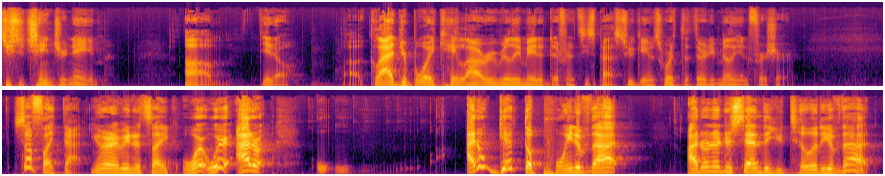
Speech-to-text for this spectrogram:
you should change your name. Um, you know, glad your boy K Lowry really made a difference these past two games, worth the 30 million for sure. Stuff like that. You know what I mean? It's like where where I don't I don't get the point of that. I don't understand the utility of that.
